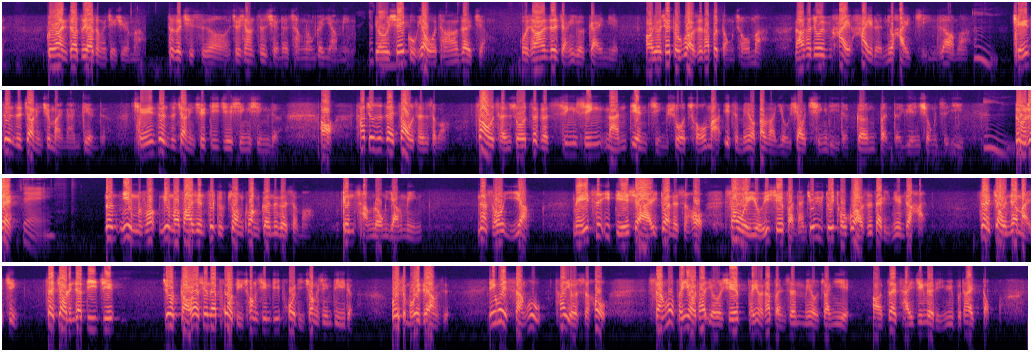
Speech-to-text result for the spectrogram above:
规划，你知道这要怎么解决吗？这个其实哦，就像之前的长隆跟阳明，有些股票我常常在讲，我常常在讲一个概念哦，有些投顾老师他不懂筹码，然后他就会害害人又害己，你知道吗？嗯前一阵子叫你去买南电的，前一阵子叫你去低阶新星的，哦，他就是在造成什么？造成说这个新兴、南电、锦硕筹码一直没有办法有效清理的根本的元凶之一，嗯，对不对？对，那你有没有发？你有没有发现这个状况跟那个什么，跟长隆、阳明那时候一样？每一次一跌下来一段的时候，稍微有一些反弹，就一堆投顾老师在里面在喊，再叫人家买进，再叫人家低接，就搞到现在破底创新低，破底创新低的。为什么会这样子？因为散户他有时候，散户朋友他有些朋友他本身没有专业啊，在财经的领域不太懂。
